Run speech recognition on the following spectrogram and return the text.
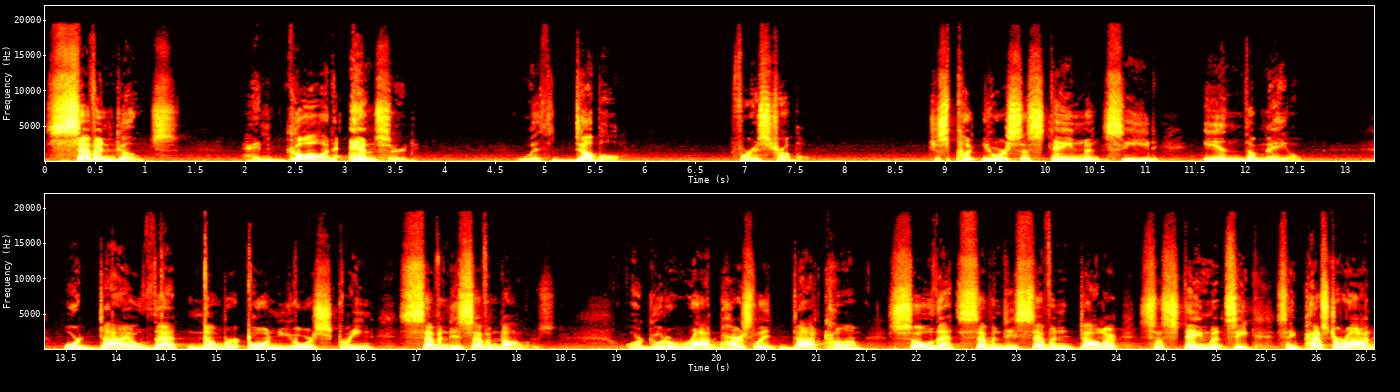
seven goats, and God answered with double for his trouble. Just put your sustainment seed in the mail or dial that number on your screen, $77, or go to rodparsley.com, sow that $77 sustainment seed. Say, Pastor Rod,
